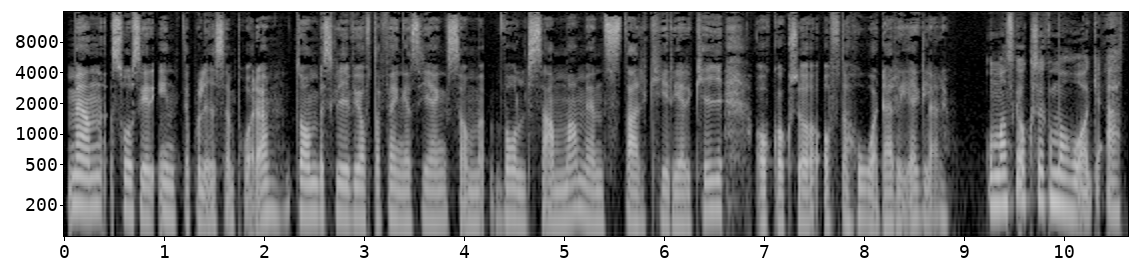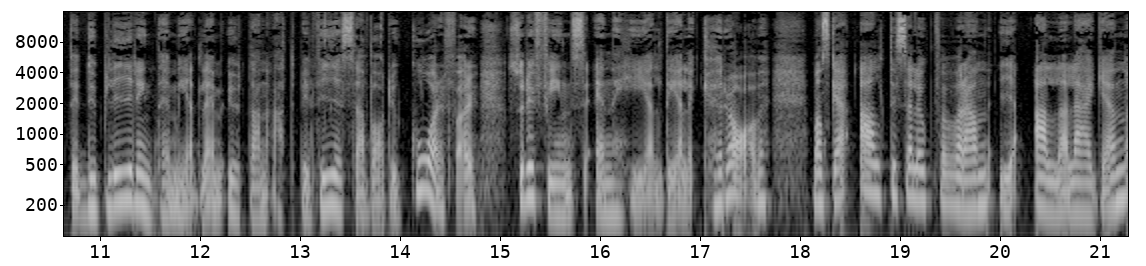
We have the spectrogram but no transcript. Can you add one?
Men så ser inte polisen på det. De beskriver ofta fängelsegäng som våldsamma med en stark hierarki och också ofta hårda regler. Och man ska också komma ihåg att du blir inte medlem utan att bevisa vad du går för. Så det finns en hel del krav. Man ska alltid ställa upp för varann i alla lägen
